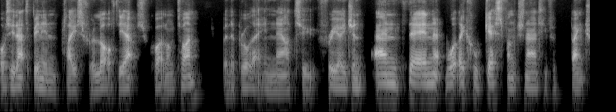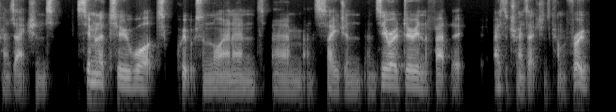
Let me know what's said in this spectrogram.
Obviously, that's been in place for a lot of the apps for quite a long time but they brought that in now to free agent. And then what they call guest functionality for bank transactions, similar to what QuickBooks Online and, um, and Sage and, and Xero do in the fact that as the transactions come through,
